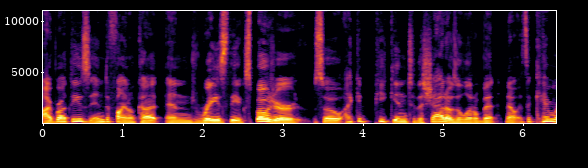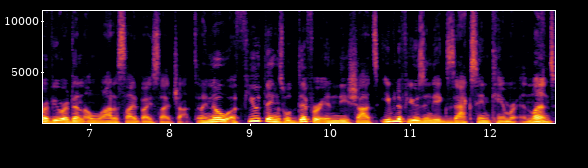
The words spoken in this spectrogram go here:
I brought these into Final Cut and raised the exposure so I could peek into the shadows a little bit. Now, as a camera viewer, I've done a lot of side by side shots, and I know a few things will differ in these shots even if you're using the exact same camera and lens.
